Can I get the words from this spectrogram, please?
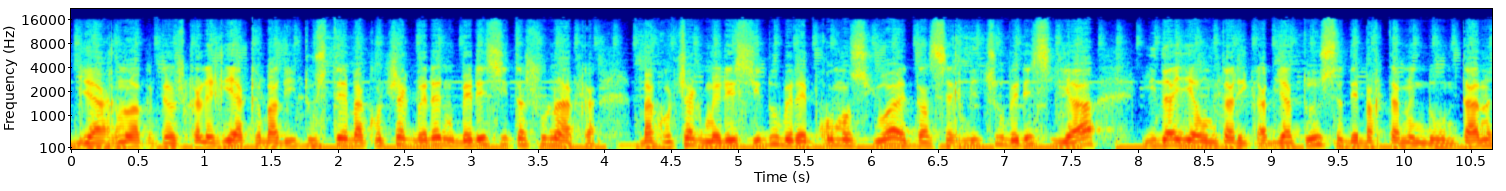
Biarnoak eta Euskal Herriak badituzte bakotsak beren berezitasunak. Bakotsak merezidu bere promozioa eta zerbitzu berezia idaia untarik abiatuz departamendu untan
